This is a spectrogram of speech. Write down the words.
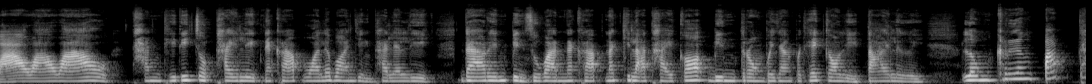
ว้าวว้าวว้าวทันทีที่จบไทยลีกนะครับวอลเลย์บอลหญิงไทยแลนด์ลีก ดารินปิ่นสุวรรณนะครับ นักกีฬาไทยก็บินตรงไปยังประเทศเกาหลีใต้เลย ลงเครื่องปั๊บท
